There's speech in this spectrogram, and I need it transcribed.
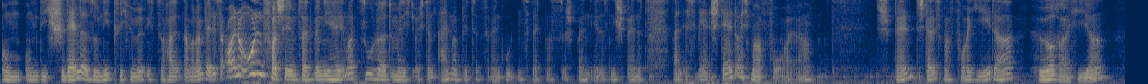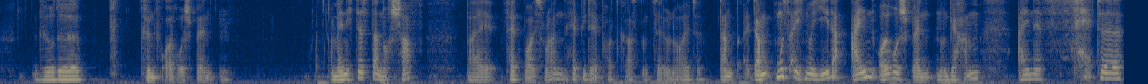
um, um die Schwelle so niedrig wie möglich zu halten. Aber dann wäre es auch eine Unverschämtheit, wenn ihr hier immer zuhört und wenn ich euch dann einmal bitte für einen guten Zweck was zu spenden, ihr das nicht spendet. Weil es wäre, stellt euch mal vor, ja, stellt, stellt euch mal vor, jeder Hörer hier würde 5 Euro spenden. Und wenn ich das dann noch schaffe, bei Fat Boys Run, Happy Day Podcast und Zelluleute, dann, dann muss eigentlich nur jeder ein Euro spenden und wir haben eine fette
